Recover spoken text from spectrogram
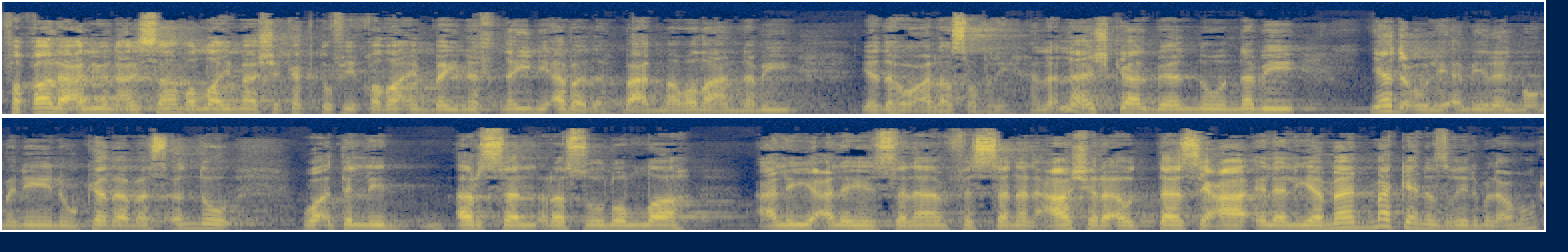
فقال علي السلام والله ما شككت في قضاء بين اثنين أبدا بعد ما وضع النبي يده على صدره. هلا لا إشكال بأنه النبي يدعو لأمير المؤمنين وكذا بس أنه وقت اللي أرسل رسول الله علي عليه السلام في السنة العاشرة أو التاسعة إلى اليمن ما كان صغير بالعمر.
